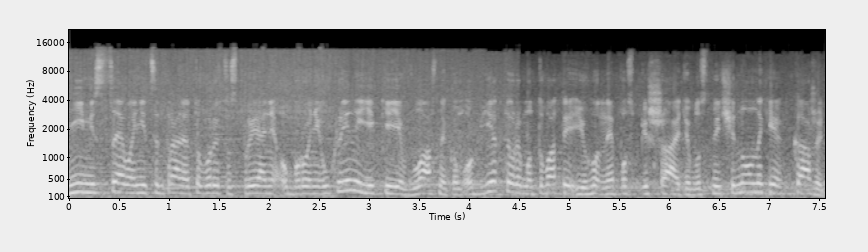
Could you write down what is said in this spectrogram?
Ні місцеве, ні центральне товариство сприяння обороні України, яке є власником об'єкту, ремонтувати його не поспішають. Обласні чиновники кажуть,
